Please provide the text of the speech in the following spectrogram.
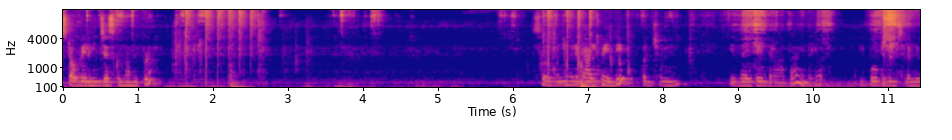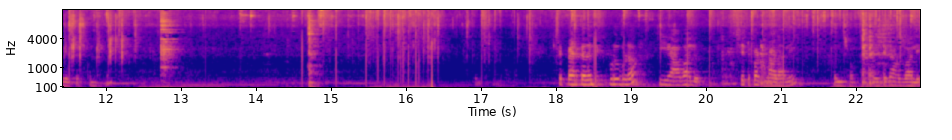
స్టవ్ వెలిగించేసుకుందాం ఇప్పుడు. సో నూనె కాగిపోయింది. కొంచెం ఇది అయిపోయిన తర్వాత ఇందులో ఈ పోపు దినుసులన్నీ వేసేసుకుంటాము చెప్పాను కదండి ఎప్పుడు కూడా ఈ ఆవాలు చిట్టుపట్లాడాలి కొంచెం లైట్గా అవ్వాలి.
